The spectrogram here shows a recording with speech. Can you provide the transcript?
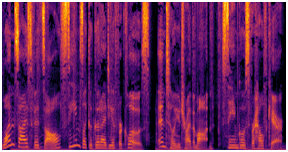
One size fits all seems like a good idea for clothes until you try them on. Same goes for healthcare.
